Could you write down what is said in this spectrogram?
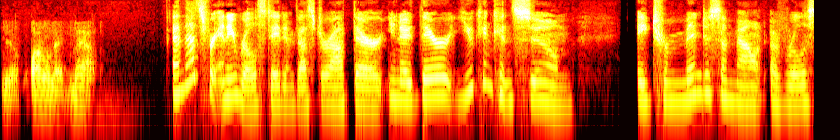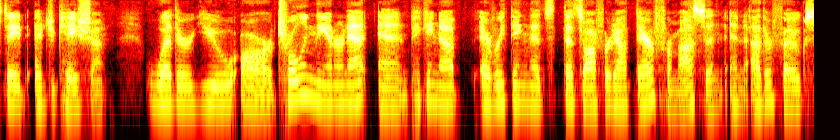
you know follow that map. And that's for any real estate investor out there. You know, there you can consume a tremendous amount of real estate education whether you are trolling the internet and picking up everything that's that's offered out there from us and, and other folks,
